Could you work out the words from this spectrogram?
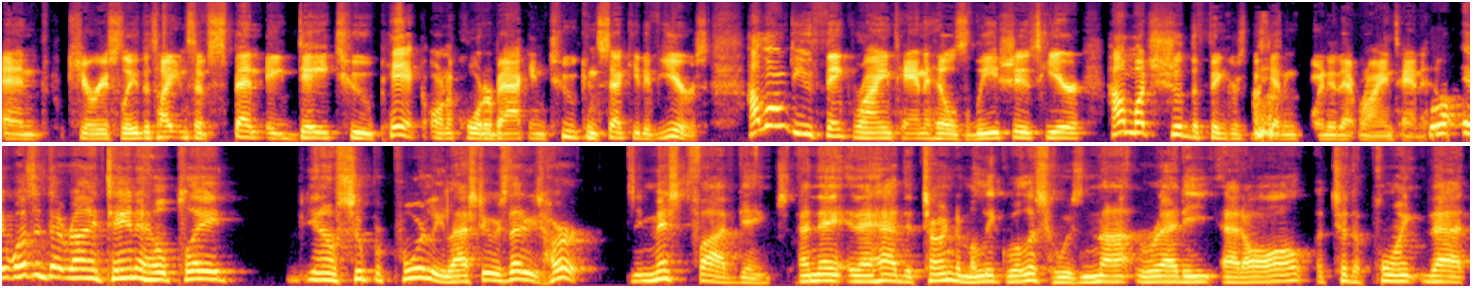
And curiously, the Titans have spent a day two pick on a quarterback in two consecutive years. How long do you think Ryan Tannehill's leash is here? How much should the fingers be getting pointed at Ryan Tannehill? Well, it wasn't that Ryan Tannehill played, you know, super poorly last year. Was that he's hurt. He missed five games, and they they had to turn to Malik Willis, who was not ready at all, to the point that,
